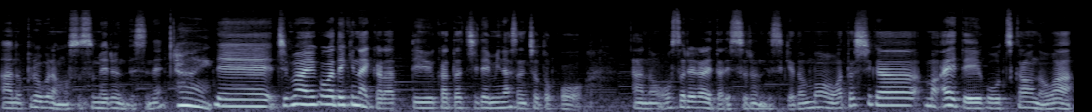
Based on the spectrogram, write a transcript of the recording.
あのプログラムを進めるんですね。はい、で自分は英語ができないからっていう形で皆さんちょっとこうあの恐れられたりするんですけども私が、まあ、あえて英語を使うのは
